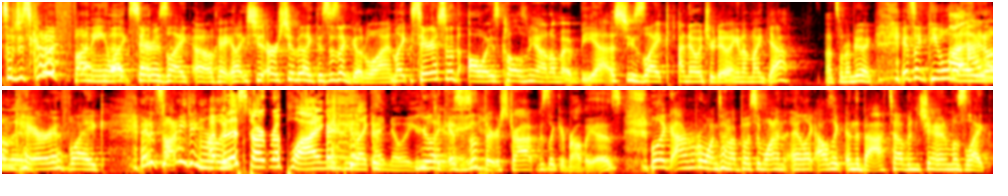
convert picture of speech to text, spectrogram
so it's just kind of funny. Like Sarah's like, "Oh, okay," like she or she'll be like, "This is a good one." Like Sarah Smith always calls me out on my BS. She's like, "I know what you're doing," and I'm like, "Yeah." That's what I'm doing. It's like people that I I, don't it. care if like, and it's not anything really. I'm gonna start replying and be like, I know what you're, You're like, doing. is this a thirst trap? Because like it probably is. Well, like I remember one time I posted one and, and like I was like in the bathtub and Shannon was like,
